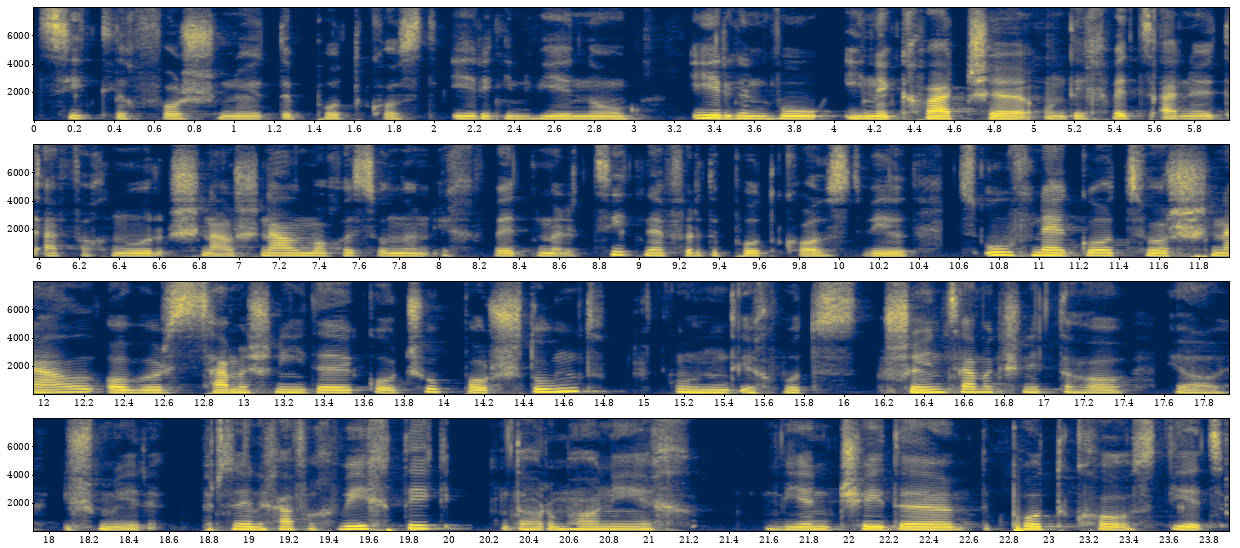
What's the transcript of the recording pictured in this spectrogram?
zeitlich fast nicht, den Podcast irgendwie noch irgendwo reinquetschen. Und ich will es auch nicht einfach nur schnell, schnell machen, sondern ich will mir Zeit nehmen für den Podcast, weil das Aufnehmen geht zwar schnell, aber das Zusammenschneiden geht schon ein paar Stunden. Und ich will es schön zusammengeschnitten haben. Ja, ist mir persönlich einfach wichtig. Darum habe ich wie entschieden, den Podcast jetzt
